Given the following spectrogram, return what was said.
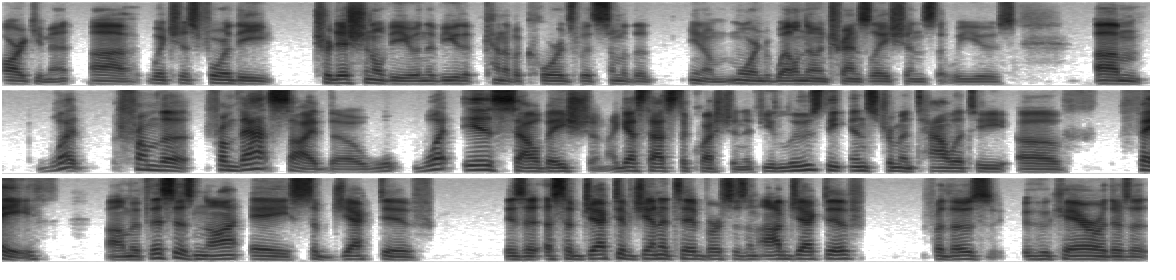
argument, uh, which is for the traditional view and the view that kind of accords with some of the you know more well-known translations that we use, um, what from the from that side though, what is salvation? I guess that's the question. If you lose the instrumentality of faith, um, if this is not a subjective, is it a subjective genitive versus an objective? for those who care or there's a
